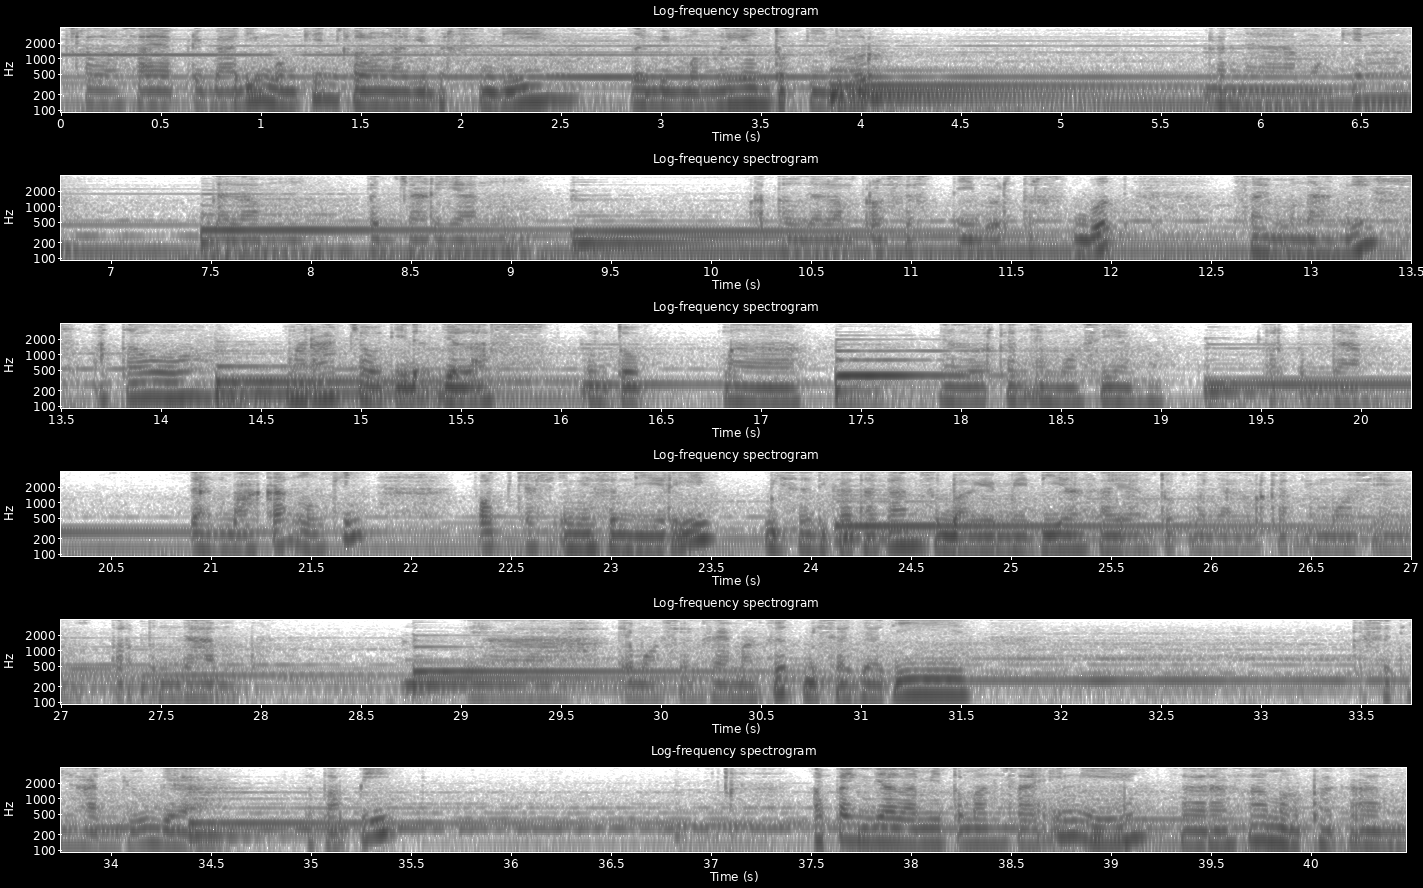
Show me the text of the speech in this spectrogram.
Kalau saya pribadi mungkin kalau lagi bersedih lebih memilih untuk tidur atau dalam proses tidur tersebut saya menangis atau meracau tidak jelas untuk menyalurkan emosi yang terpendam. Dan bahkan mungkin podcast ini sendiri bisa dikatakan sebagai media saya untuk menyalurkan emosi yang terpendam. Ya emosi yang saya maksud bisa jadi kesedihan juga. Tetapi apa yang dialami teman saya ini saya rasa merupakan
